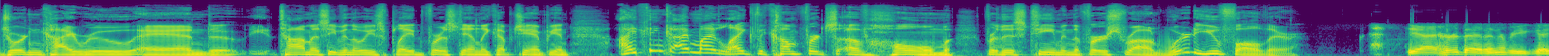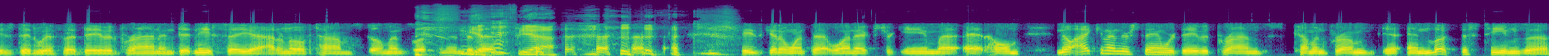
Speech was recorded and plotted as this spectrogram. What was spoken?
Jordan Kyrou and uh, Thomas, even though he's played for a Stanley Cup champion, I think I might like the comforts of home for this team in the first round. Where do you fall there? Yeah, I heard that interview you guys did with uh, David Perron, and didn't he say, uh, I don't know if Tom Stillman's listening to this? yeah. He's going to want that one extra game uh, at home. No, I can understand where David Perron's coming from. And look, this team's a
